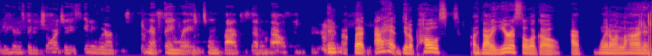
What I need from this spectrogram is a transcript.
Here in the state of Georgia, it's anywhere in that same range, between five to seven thousand. Uh, but I had did a post about a year or so ago. I went online and,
